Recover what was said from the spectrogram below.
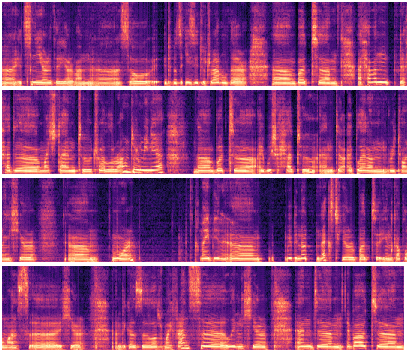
Uh, it's near the Yerevan, uh, so it was easy to travel there. Um, but um, I haven't had uh, much time to travel around Armenia. Uh, but uh, I wish I had to, and I plan on returning here um, more. Maybe um, maybe not next year, but in a couple months uh, here, because a lot of my friends uh, live in here. And um, about um,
